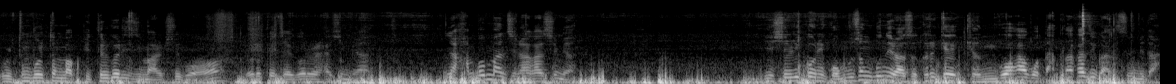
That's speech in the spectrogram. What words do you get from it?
울퉁불퉁 막 비틀거리지 마시고 이렇게 제거를 하시면 그냥 한 번만 지나가시면 이 실리콘이 고무 성분이라서 그렇게 견고하고 딱딱하지가 않습니다.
